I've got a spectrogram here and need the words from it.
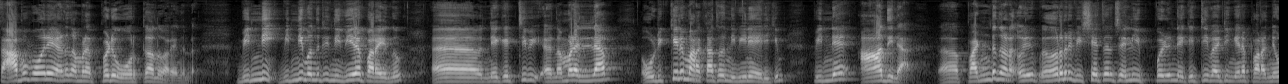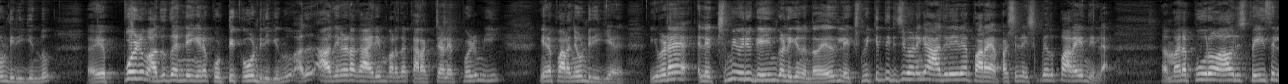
സാബു മോനെയാണ് നമ്മൾ എപ്പോഴും ഓർക്കുക എന്ന് പറയുന്നുണ്ട് ബിന്നി ബിന്നി വന്നിട്ട് നിവീനെ പറയുന്നു. നെഗറ്റീവ് നമ്മളെല്ലാം ഒരിക്കലും മറക്കാത്തത് നിവീനെ ആയിരിക്കും. പിന്നെ ആദില പണ്ട് നട ഒരു വേറൊരു വിഷയത്തെ ചൊല്ലി ഇപ്പോഴും നെഗറ്റീവായിട്ട് ഇങ്ങനെ പറഞ്ഞുകൊണ്ടിരിക്കുന്നു. എപ്പോഴും അത് തന്നെ ഇങ്ങനെ കൊട്ടിക്കൊണ്ടിരിക്കുന്നു. അത് ആദിലയുടെ കാര്യം പറഞ്ഞാൽ കറക്റ്റാണ് എപ്പോഴും ഈ ഇങ്ങനെ പറഞ്ഞുകൊണ്ടിരിക്കുകയാണ്. ഇവിടെ ലക്ഷ്മി ഒരു ഗെയിം കളിക്കുന്നുണ്ട്. അതായത് ലക്ഷ്മിക്ക് തിരിച്ചു വേണമെങ്കിൽ ആദിലേനെ പറയാം. പക്ഷേ ലക്ഷ്മി അത് പറയുന്നില്ല. മനഃപൂർവം ആ ഒരു സ്പേസിൽ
